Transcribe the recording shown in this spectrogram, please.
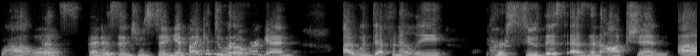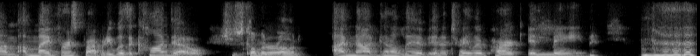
Wow, wow, that's that is interesting. If I could do it over again, I would definitely pursue this as an option. Um, my first property was a condo. She's coming around. I'm not going to live in a trailer park in Maine.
